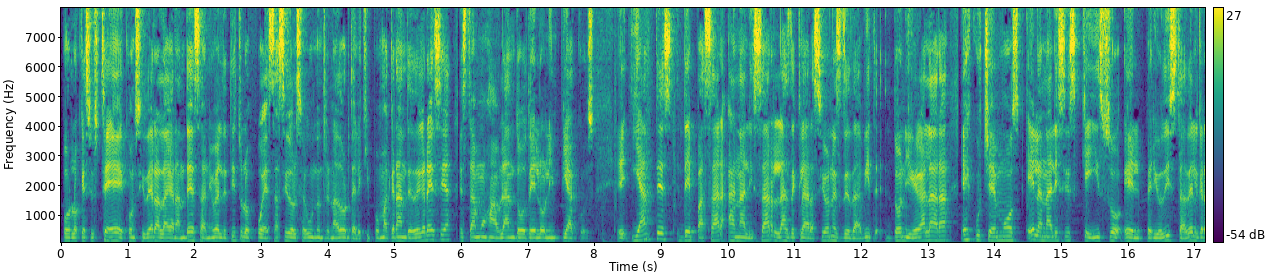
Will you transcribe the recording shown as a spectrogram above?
por lo que si usted considera la grandeza a nivel de títulos pues ha sido el segundo entrenador del equipo más grande de Grecia. Estamos hablando del Olympiacos. Eh, y antes de pasar a analizar las declaraciones de David Doni Galara, escuchemos el análisis que hizo el periodista del Gran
